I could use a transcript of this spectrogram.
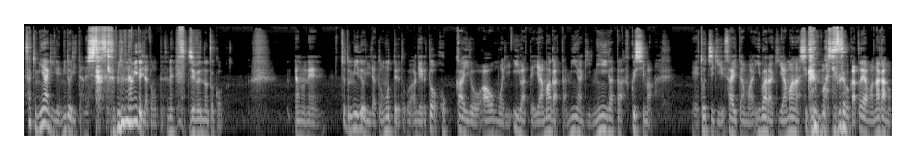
さっき宮城で緑って話したんですけど、みんな緑だと思ってるんですね。自分のとこ。あのね、ちょっと緑だと思ってるところを挙げると、北海道、青森、岩手、山形、宮城、新潟、福島、え栃木埼玉茨城山梨群馬 静岡富山長野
